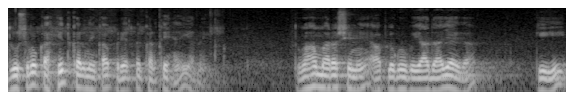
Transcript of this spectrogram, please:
दूसरों का हित करने का प्रयत्न करते हैं या नहीं? तो वहाँ महर्षि ने आप लोगों को याद आ जाएगा कि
